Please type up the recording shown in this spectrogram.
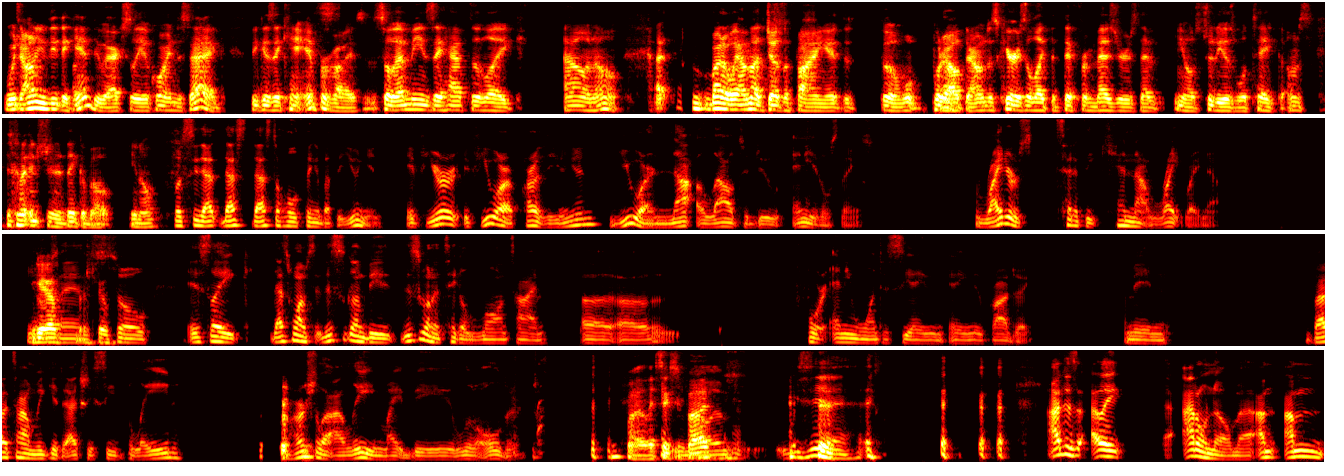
Which i don't even think they can do actually according to sag because they can't improvise. So that means they have to like I don't know. I, by the way, I'm not justifying it. To, to put it out there. I'm just curious of like the different measures that you know studios will take. I'm just, it's kind of interesting to think about. You know. But see that that's that's the whole thing about the union. If you're if you are a part of the union, you are not allowed to do any of those things. Writers technically cannot write right now. You know yeah, what I'm saying? So it's like that's why I'm saying this is gonna be this is gonna take a long time uh, uh, for anyone to see any any new project. I mean, by the time we get to actually see Blade, Mahershala Ali might be a little older. Probably like sixty five. You know, yeah. I just like I don't know, man. I'm I'm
